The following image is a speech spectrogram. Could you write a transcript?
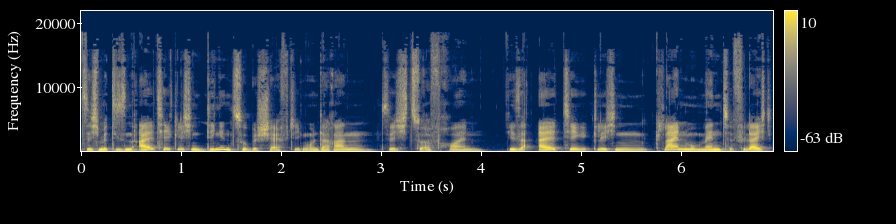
sich mit diesen alltäglichen Dingen zu beschäftigen und daran sich zu erfreuen. Diese alltäglichen kleinen Momente, vielleicht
